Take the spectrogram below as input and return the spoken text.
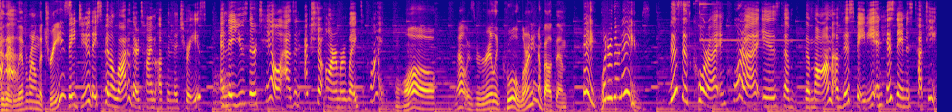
Do they live around the trees? They do. They spend a lot of their time up in the trees, and they use their tail as an extra arm or leg to climb. Whoa, that was really cool learning about them. Hey, what are their names? This is Cora, and Cora is the, the mom of this baby, and his name is Tatis.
